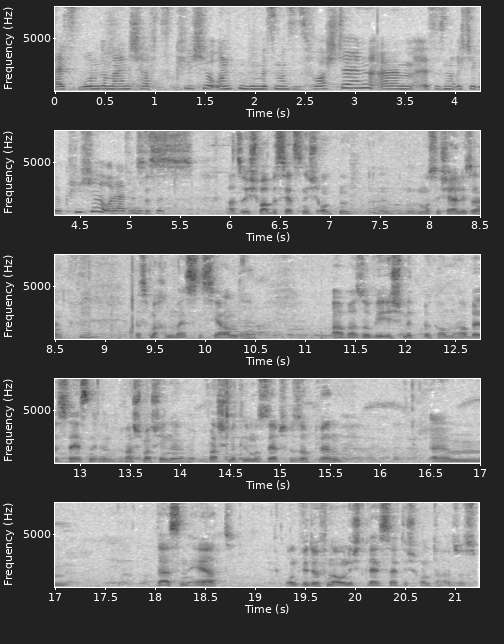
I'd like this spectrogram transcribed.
Heißt Wohngemeinschaftsküche unten, wie müssen wir uns das vorstellen? Ähm, ist es eine richtige Küche oder sind es ist, Also ich war bis jetzt nicht unten, muss ich ehrlich sagen. Das machen meistens hier andere. Aber so wie ich mitbekommen habe, ist da jetzt eine Waschmaschine. Waschmittel muss selbst besorgt werden. Ähm, da ist ein Herd und wir dürfen auch nicht gleichzeitig runter. Also es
